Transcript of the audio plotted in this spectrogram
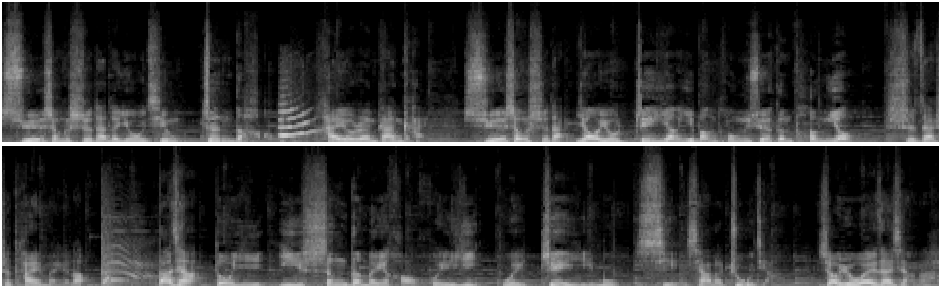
学生时代的友情真的好。还有人感慨，学生时代要有这样一帮同学跟朋友，实在是太美了。大家都以一生的美好回忆为这一幕写下了注脚。小雨，我也在想啊，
